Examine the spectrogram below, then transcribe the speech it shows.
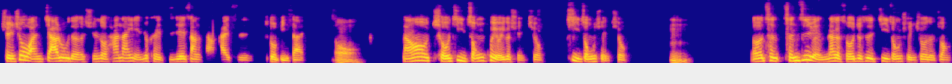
选秀完加入的选手，他那一年就可以直接上场开始做比赛哦。然后球季中会有一个选秀，季中选秀，嗯。而陈陈志远那个时候就是季中选秀的状，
